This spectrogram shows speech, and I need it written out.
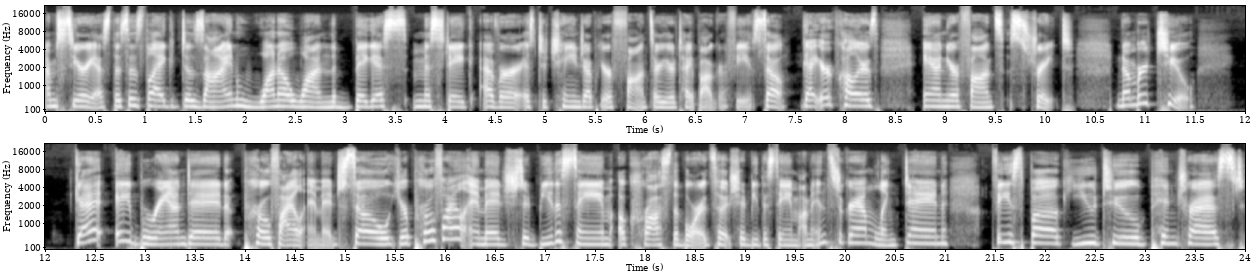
I'm serious. This is like design 101. The biggest mistake ever is to change up your fonts or your typography. So get your colors and your fonts straight. Number two, get a branded profile image. So your profile image should be the same across the board. So it should be the same on Instagram, LinkedIn, Facebook, YouTube, Pinterest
